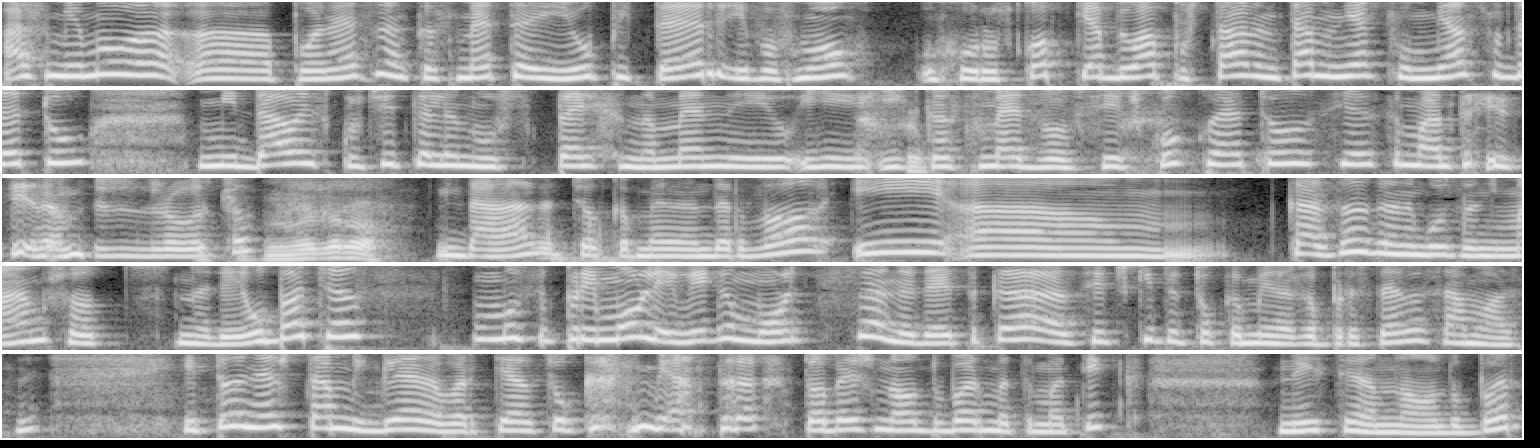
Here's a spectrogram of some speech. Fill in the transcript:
Аз съм имала а, планета на късмета е Юпитер и в моят хороскоп тя била поставена там на някакво място, дето ми дава изключителен успех на мен и, и, и късмет във всичко, което си е самата истина, между другото. Чупно дърво. Да, да чукаме на дърво и ам, каза да не го занимавам, защото, нали, обаче аз му се примоля и викам, моля ти се, не дай така, всичките тук минаха през тебе, само аз не. И той нещо там ми гледа, въртя сука, смята. Той беше много добър математик, наистина много добър.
